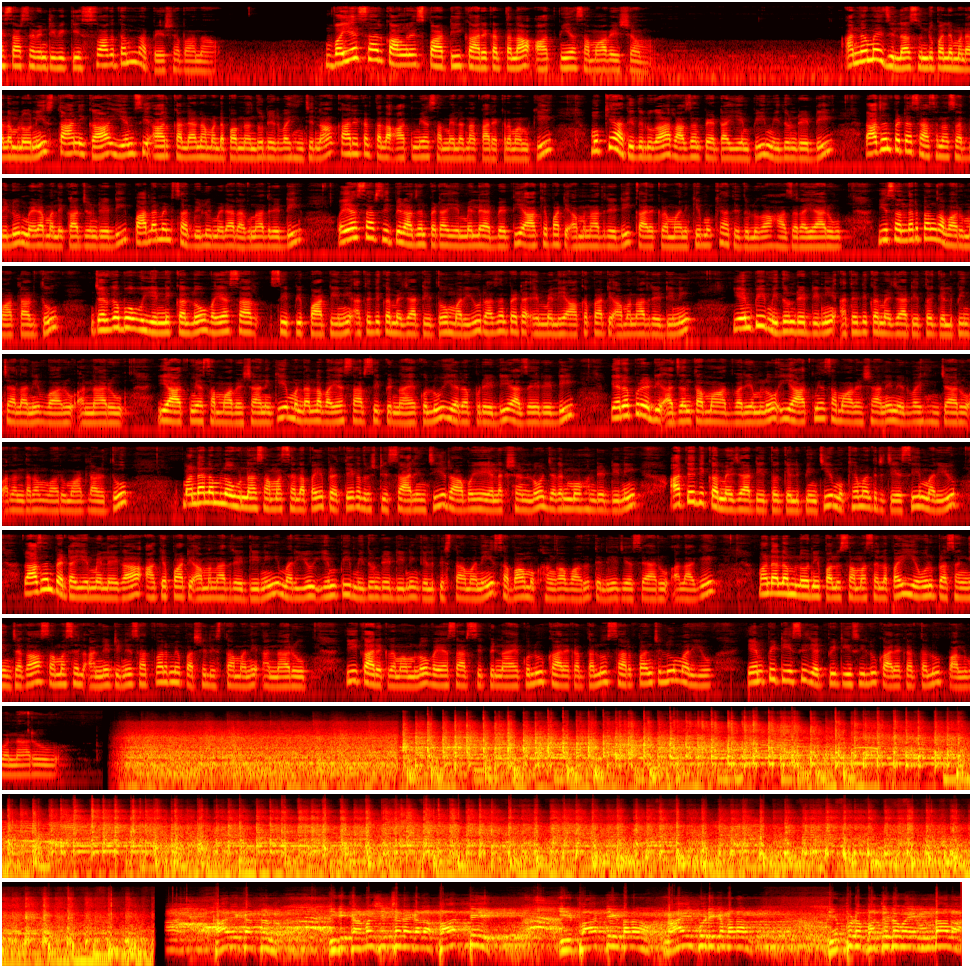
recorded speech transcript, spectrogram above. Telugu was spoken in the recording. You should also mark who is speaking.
Speaker 1: ఎస్ఆర్ సెవెన్ టీవీకి స్వాగతం. నా పేరు శబానా. వైఎస్ఆర్ కాంగ్రెస్ పార్టీ కార్యకర్తల ఆత్మీయ సమావేశం. అన్నమయ్య జిల్లా సుండుపల్లి మండలంలోని స్థానిక ఎంసీఆర్ కళ్యాణ మండపం నందు నిర్వహించిన కార్యకర్తల ఆత్మీయ సమ్మేళన కార్యక్రమంకి ముఖ్య అతిథులుగా రాజంపేట ఎంపీ మిథున్ రెడ్డి రాజంపేట శాసనసభ్యులు మేడ మల్లికార్జున్ రెడ్డి పార్లమెంట్ సభ్యులు మేడ రఘునాథ్ రెడ్డి వైఎస్ఆర్సీపీ రాజంపేట ఎమ్మెల్యే అభ్యర్థి ఆకేపాటి అమర్నాథ్ రెడ్డి కార్యక్రమానికి ముఖ్య అతిథులుగా హాజరయ్యారు. ఈ సందర్భంగా వారు మాట్లాడుతూ జరగబోవు ఎన్నికల్లో వైఎస్ఆర్సీపీ పార్టీని అత్యధిక మెజార్టీతో మరియు రాజంపేట ఎమ్మెల్యే ఆకపాటి అమర్నాథ్ రెడ్డిని ఎంపీ మిథున్ రెడ్డిని అత్యధిక మెజార్టీతో గెలిపించాలని వారు అన్నారు. ఈ ఆత్మీయ సమావేశానికి మండల వైఎస్ఆర్సీపీ నాయకులు ఎర్రపురెడ్డి అజయ్ రెడ్డి ఎర్రపురెడ్డి అజంతమ్మ ఆధ్వర్యంలో ఈ ఆత్మీయ సమావేశాన్ని నిర్వహించారు. అనంతరం వారు మాట్లాడుతూ మండలంలో ఉన్న సమస్యలపై ప్రత్యేక దృష్టి సారించి రాబోయే ఎలక్షన్లో జగన్మోహన్ రెడ్డిని అత్యధిక మెజార్టీతో గెలిపించి ముఖ్యమంత్రి చేసి మరియు రాజంపేట ఎమ్మెల్యేగా ఆకెపాటి అమర్నాథ్ రెడ్డిని మరియు ఎంపీ మిథున్ రెడ్డిని గెలిపిస్తామని సభాముఖంగా వారు తెలియజేశారు. అలాగే మండలంలోని పలు సమస్యలపై ఎవరు ప్రసంగించగా సమస్యలు అన్నింటినీ సత్వరమే పరిశీలిస్తామని అన్నారు. ఈ కార్యక్రమంలో వైఎస్ఆర్సీపీ నాయకులు కార్యకర్తలు సర్పంచ్లు మరియు ఎంపీటీసీ జడ్పీటీసీలు కార్యకర్తలు పాల్గొన్నారు.
Speaker 2: కార్యకర్తలు. ఇది క్రమశిక్షణ గల పార్టీ. ఈ పార్టీ మనం నాయకుడికి మనం ఎప్పుడు బద్దుడమై ఉండాలా?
